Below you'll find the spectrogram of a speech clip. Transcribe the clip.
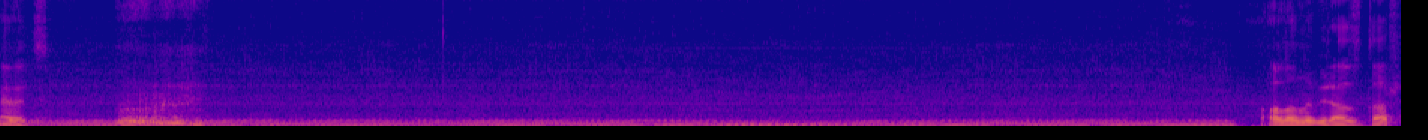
Evet. Alanı biraz dar.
